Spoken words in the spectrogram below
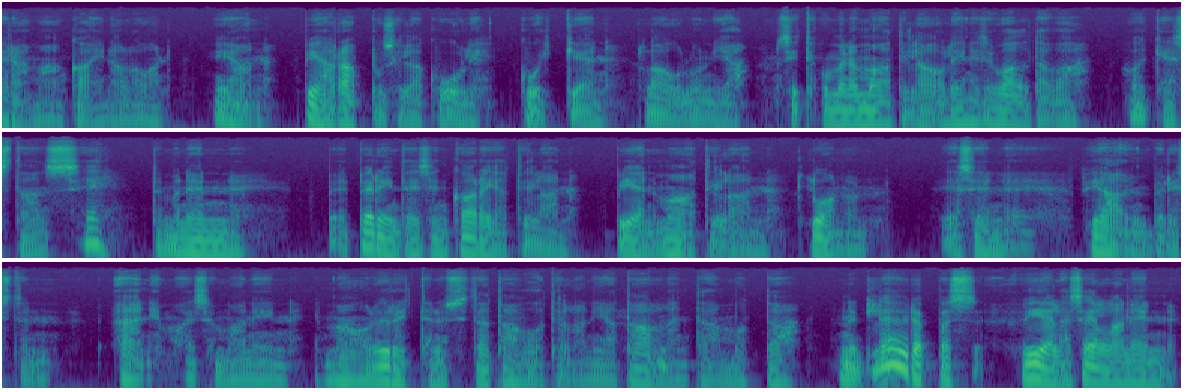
Erämaan kainaloon, ihan piharappusilla kuuli kuikkien laulun. Ja sitten kun meillä maatila oli, niin se valtava, oikeastaan se tämmöinen perinteisen karjatilan, pienmaatilan, luonnon ja sen pihaympäristön äänimaisema, niin mä oon yrittänyt sitä tavoitella ja tallentaa, mutta nyt löydäpäs vielä sellainen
